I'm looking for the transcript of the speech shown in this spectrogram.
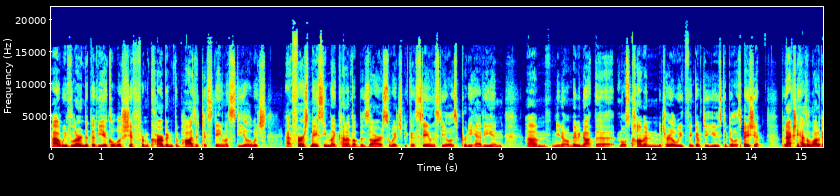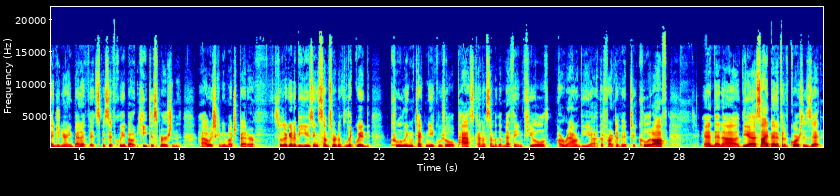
Uh, we've learned that the vehicle will shift from carbon composite to stainless steel, which at first may seem like kind of a bizarre switch because stainless steel is pretty heavy and um, you know, maybe not the most common material we'd think of to use to build a spaceship, but actually has a lot of engineering benefits, specifically about heat dispersion, uh, which can be much better. So they're going to be using some sort of liquid cooling technique, which will pass kind of some of the methane fuel around the uh, the front of it to cool it off. And then uh, the uh, side benefit, of course, is that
